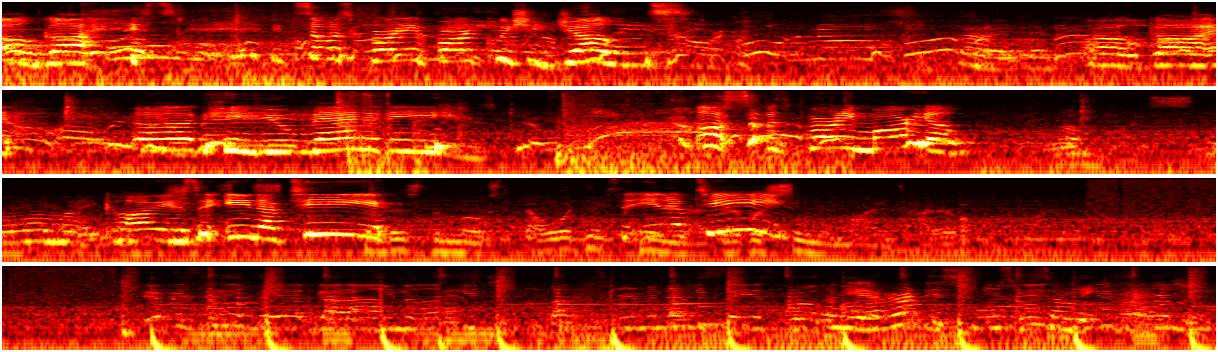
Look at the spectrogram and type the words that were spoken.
Oh God, it's, it's someone's burning Barquisha Jones. Oh God. Oh, the humanity. Oh, someone's burning Mario. Oh my God, it's an NFT. is the most elegant It's an thing I've NFT. ever seen in my entire life. Okay, I heard this music so many times.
